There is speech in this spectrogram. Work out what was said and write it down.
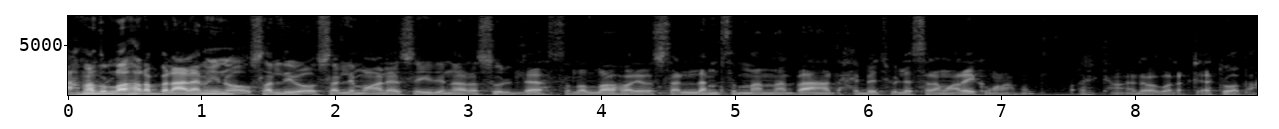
أحمد الله رب العالمين وأصلي وأسلم على سيدنا رسول الله صلى الله عليه وسلم. ثم اما بعد أحبتي في السلام عليكم ورحمة الله تعالى وبركاته. وبعد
